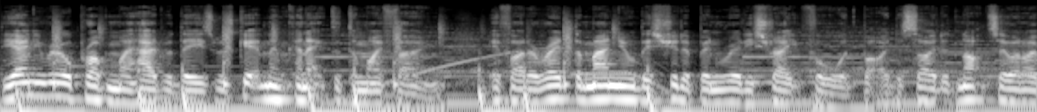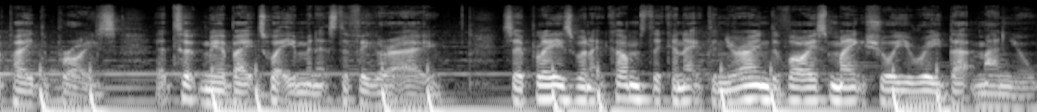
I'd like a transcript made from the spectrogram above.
The only real problem I had with these was getting them connected to my phone. If I'd have read the manual this should have been really straightforward but I decided not to and I paid the price. It took me about 20 minutes to figure it out. So please when it comes to connecting your own device make sure you read that manual.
